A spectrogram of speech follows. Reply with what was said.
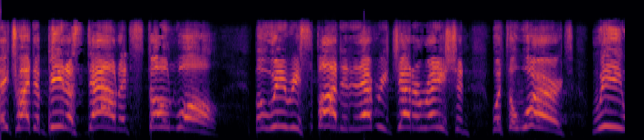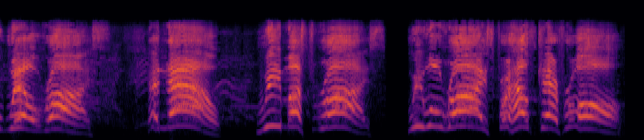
They tried to beat us down at Stonewall, but we responded in every generation with the words, We will rise. And now we must rise. We will rise for health care for all.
